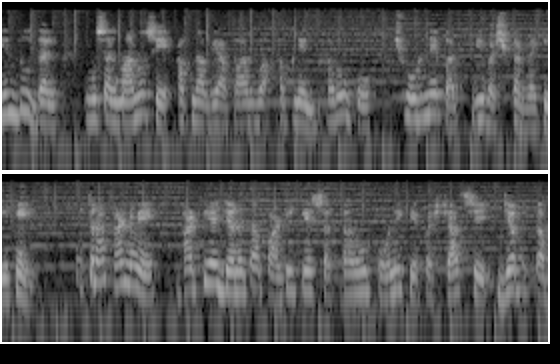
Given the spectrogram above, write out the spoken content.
ہندو دل مسلمانوں سے اپنا ویاپار و اپنے گھروں کو چھوڑنے پر ووش کر رہے ہیں۔ اتراکھنڈ میں بھارتیہ جنتا پارٹی کے ستاروڑ ہونے کے پشچات سے جب تب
